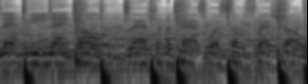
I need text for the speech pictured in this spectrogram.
Let me let go. Blast from the past was so special.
